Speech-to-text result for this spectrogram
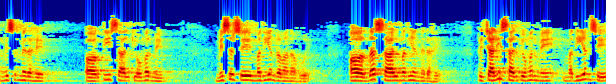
مصر میں رہے اور تیس سال کی عمر میں مصر سے مدین روانہ ہوئے اور دس سال مدین میں رہے۔ پھر چالیس سال کی عمر میں مدین سے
